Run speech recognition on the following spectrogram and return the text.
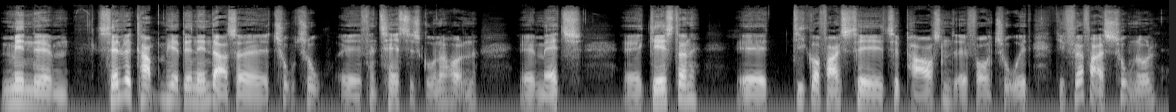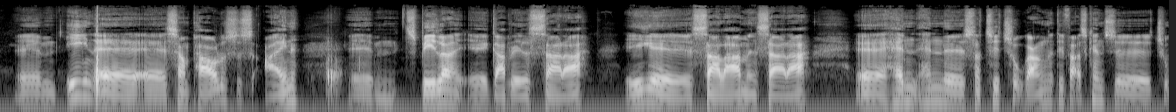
Men øh, selve kampen her, den endte altså øh, 2-2. Øh, fantastisk underholdende øh, match. Øh, gæsterne, øh, de går faktisk til, til pausen øh, for 2-1. De fører faktisk 2-0. Øhm, en af, af São Paulos' egne øh, spiller, øh, Gabriel Sara, ikke øh, Salah, men Sara, øh, han, han øh, slår til to gange. Det er faktisk hans øh, to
